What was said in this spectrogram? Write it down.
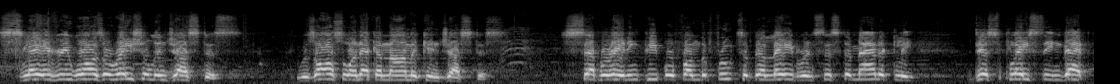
Slavery was a racial injustice. It was also an economic injustice, separating people from the fruits of their labor and systematically displacing that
